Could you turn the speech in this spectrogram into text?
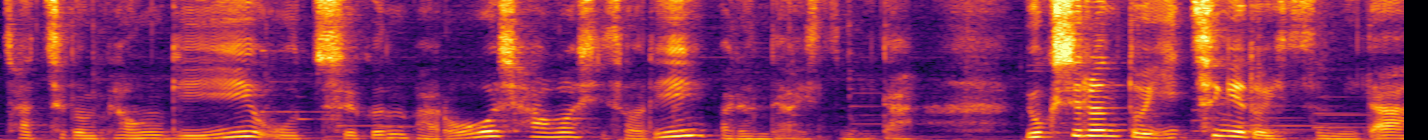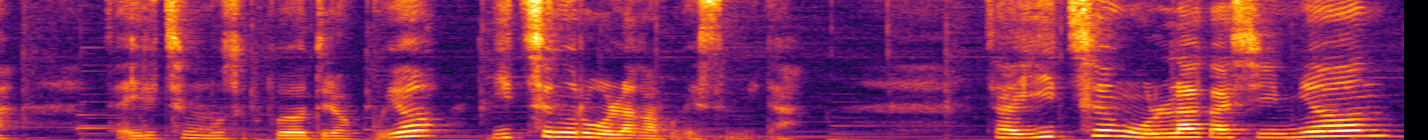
좌측은 변기, 우측은 바로 샤워 시설이 마련되어 있습니다. 욕실은 또 2층에도 있습니다. 자, 1층 모습 보여드렸고요. 2층으로 올라가 보겠습니다. 자, 2층 올라가시면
